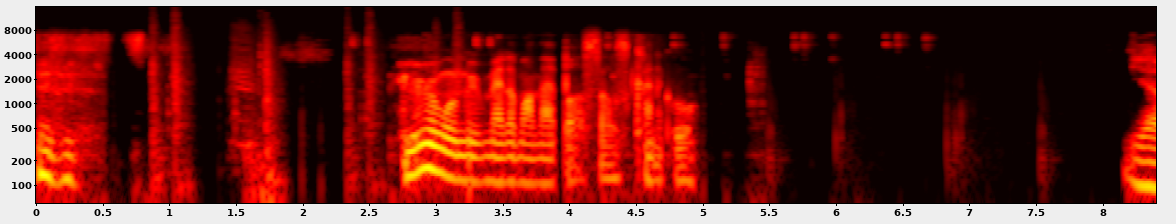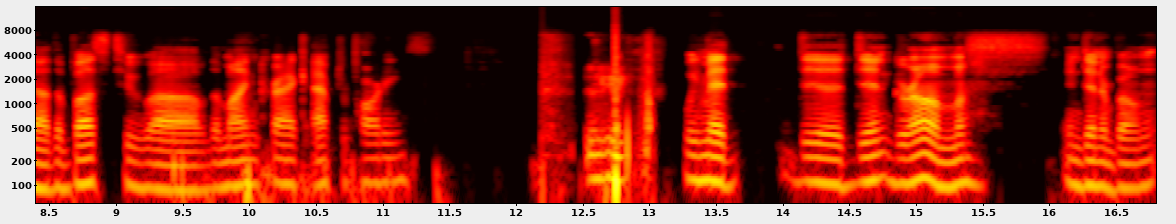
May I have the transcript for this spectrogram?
Remember when we met him on that bus? That was kind of cool. Yeah, the bus to uh, the Minecraft after party. Mm-hmm. We met the Din- Grum in Dinnerbone.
